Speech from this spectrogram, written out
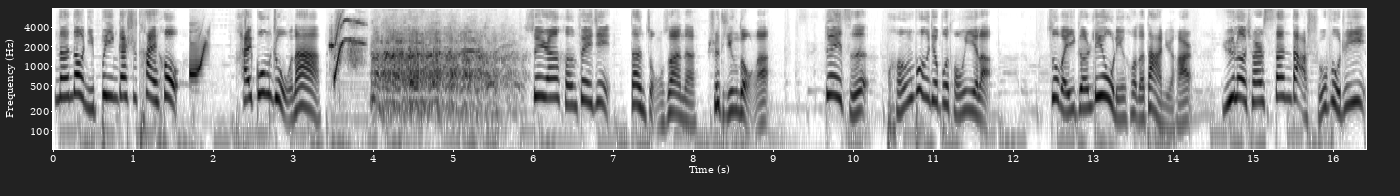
难道你不应该是太后，还公主呢？虽然很费劲。但总算呢是听懂了，对此鹏鹏就不同意了。作为一个六零后的大女孩，娱乐圈三大叔父之一，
